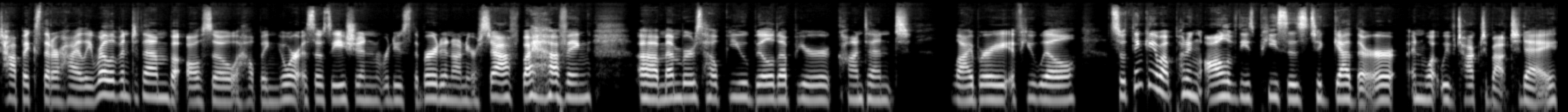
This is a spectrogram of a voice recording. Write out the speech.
topics that are highly relevant to them, but also helping your association reduce the burden on your staff by having uh, members help you build up your content library, if you will. So, thinking about putting all of these pieces together and what we've talked about today,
